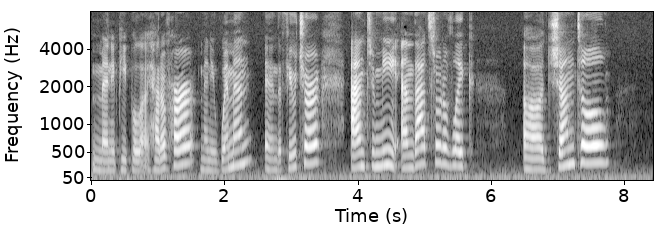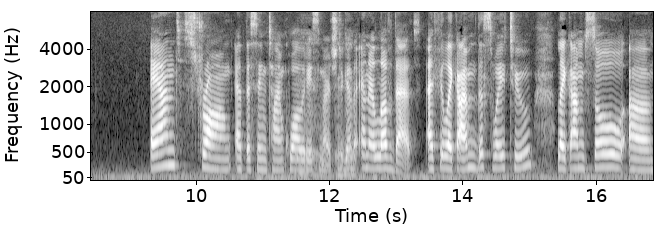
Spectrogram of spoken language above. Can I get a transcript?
many people ahead of her, many women in the future, and to me. And that's sort of like a gentle, and strong at the same time qualities mm-hmm. merge mm-hmm. together and i love that i feel like i'm this way too like i'm so uh,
